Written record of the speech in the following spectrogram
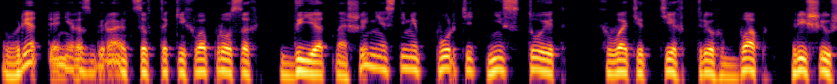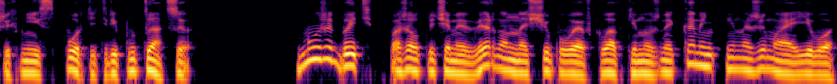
Вряд ли они разбираются в таких вопросах, да и отношения с ними портить не стоит. Хватит тех трех баб, решивших мне испортить репутацию. «Может быть», – пожал плечами Вернон, нащупывая вкладки нужный камень и нажимая его.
